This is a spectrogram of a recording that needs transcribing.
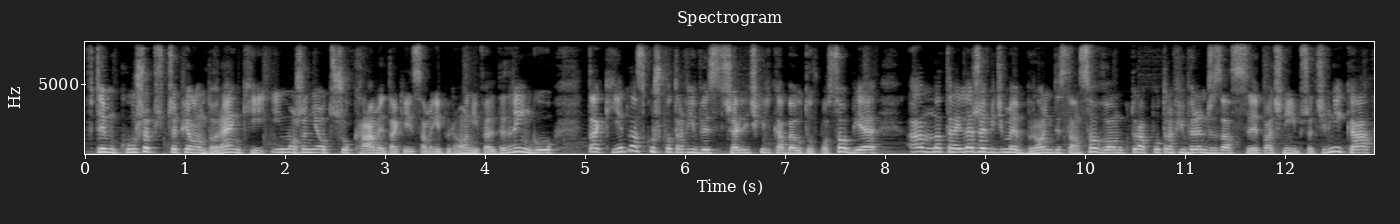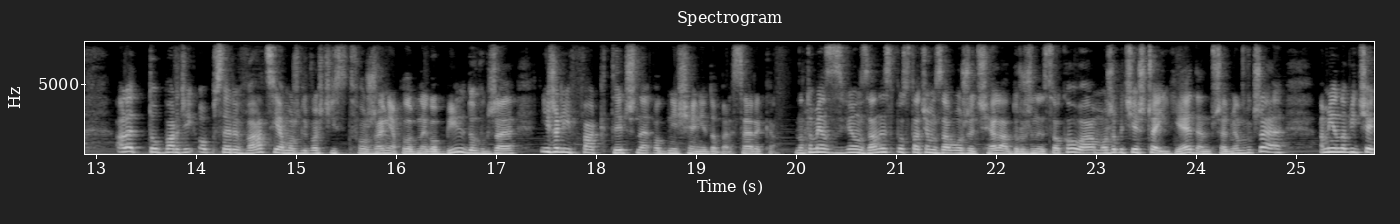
W tym kuszę przyczepioną do ręki i może nie odszukamy takiej samej broni w Elden Ringu, tak jedna z kusz potrafi wystrzelić kilka bełtów po sobie, a na trailerze widzimy broń dystansową, która potrafi wręcz zasypać niej przeciwnika, ale to bardziej obserwacja możliwości stworzenia podobnego buildu w grze, niżeli faktyczne odniesienie do Berserka. Natomiast związany z postacią założyciela drużyny Sokoła może być jeszcze jeden przedmiot w grze, a mianowicie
